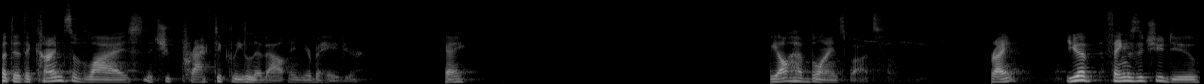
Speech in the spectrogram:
But they're the kinds of lies that you practically live out in your behavior. Okay? We all have blind spots, right? You have things that you do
